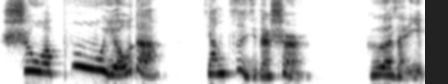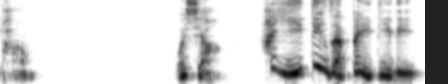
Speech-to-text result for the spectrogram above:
使我不由得将自己的事儿搁在一旁。我想。他一定在背地里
